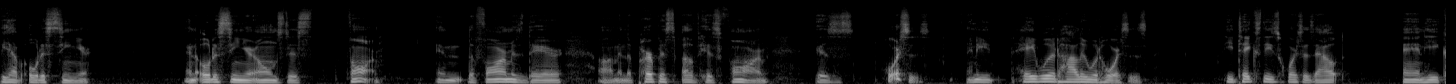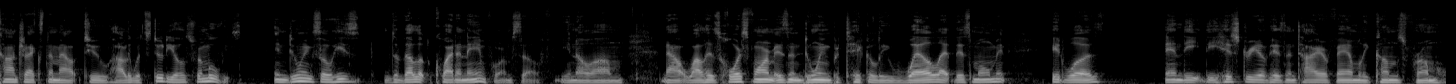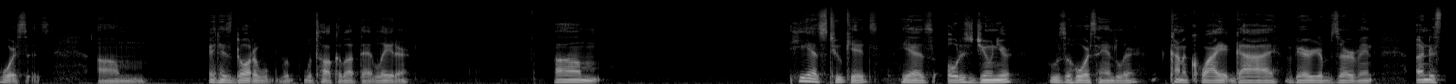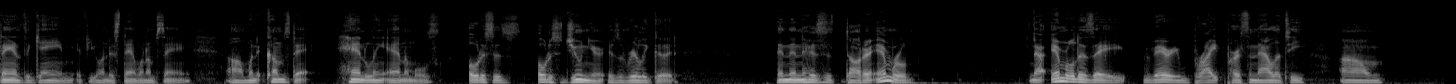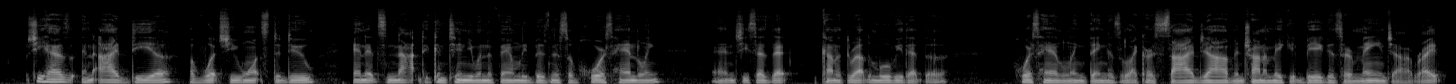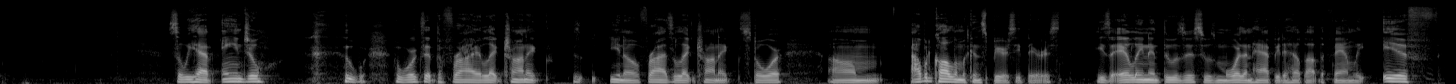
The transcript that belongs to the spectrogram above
we have Otis Sr. And Otis Sr. owns this farm. And the farm is there. Um, and the purpose of his farm is horses and he Haywood Hollywood horses. He takes these horses out and he contracts them out to Hollywood studios for movies. In doing so, he's developed quite a name for himself. You know, um, now while his horse farm isn't doing particularly well at this moment, it was, and the the history of his entire family comes from horses. Um, and his daughter will, will, will talk about that later. Um, he has two kids. He has Otis Jr., who's a horse handler, kind of quiet guy, very observant, understands the game. If you understand what I'm saying, um, when it comes to handling animals, Otis is Otis Jr. is really good. And then there's his daughter Emerald. Now Emerald is a very bright personality. Um, she has an idea of what she wants to do, and it's not to continue in the family business of horse handling. And she says that kind of throughout the movie that the horse handling thing is like her side job and trying to make it big as her main job, right? So we have Angel, who who works at the Fry Electronic, you know, Fry's Electronic store. Um, I would call him a conspiracy theorist. He's an alien enthusiast who's more than happy to help out the family if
